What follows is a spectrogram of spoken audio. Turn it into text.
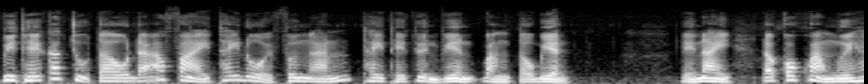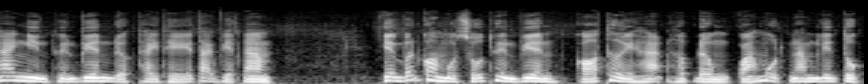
Vì thế các chủ tàu đã phải thay đổi phương án thay thế thuyền viên bằng tàu biển. Đến nay, đã có khoảng 12.000 thuyền viên được thay thế tại Việt Nam. Hiện vẫn còn một số thuyền viên có thời hạn hợp đồng quá một năm liên tục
